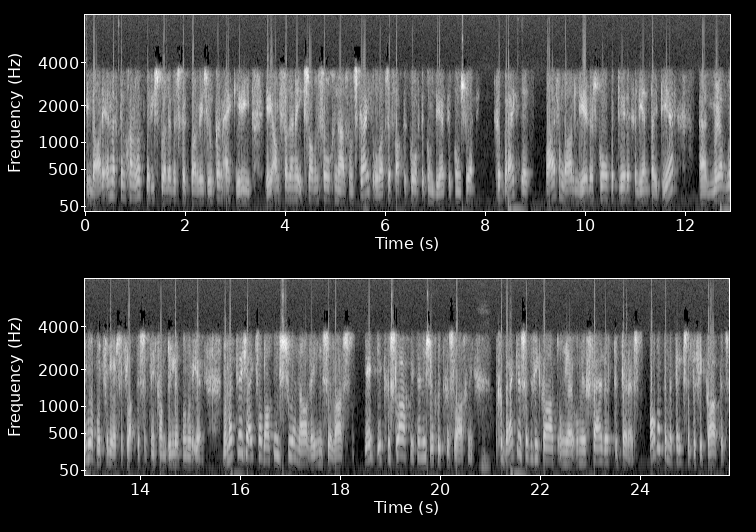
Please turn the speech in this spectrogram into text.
En daardie inligting gaan ook by die skole beskikbaar wees. Hoe kan ek hierdie hierdie aanvullende eksamen volgende jaar gaan skryf of wat se vakke kort te kom deur te kom so gebruik dit baie van daardie leerders kom op 'n tweede geleentheid deur En moet moet op moet verloor se vlakte sit nie gaan doen dit nommer 1. Nommer 2 jy sou dalk nie so na wense was. Jy het jy geslaag, jy het nie so goed geslaag nie. Gebruik jou sertifikaat om jou om jou verder te toerus. Al wat 'n matriek sertifikaat is,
